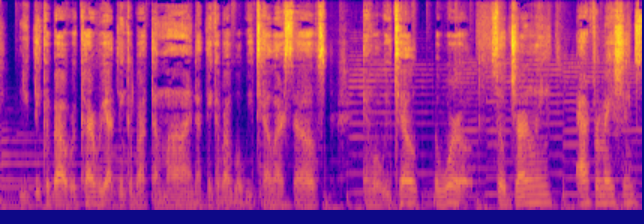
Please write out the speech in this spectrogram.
When you think about recovery, I think about the mind. I think about what we tell ourselves and what we tell the world. So journaling, affirmations,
